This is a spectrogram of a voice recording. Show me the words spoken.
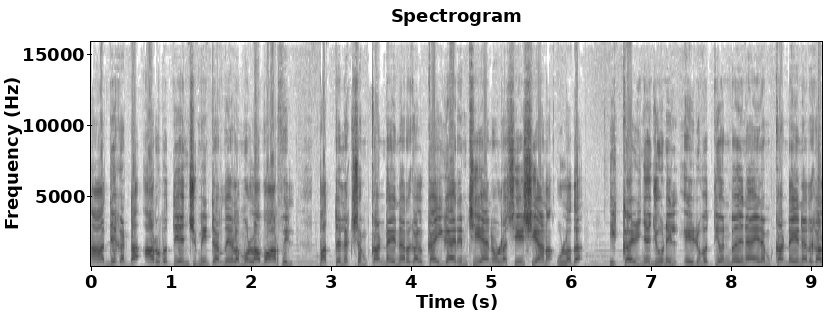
ആദ്യഘട്ട അറുപത്തിയഞ്ച് മീറ്റർ നീളമുള്ള വാർഫിൽ പത്ത് ലക്ഷം കണ്ടെയ്നറുകൾ കൈകാര്യം ചെയ്യാനുള്ള ശേഷിയാണ് ഉള്ളത്. ഇക്കഴിഞ്ഞ ജൂണിൽ എഴുപത്തി ഒൻപതിനായിരം കണ്ടെയ്നറുകൾ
